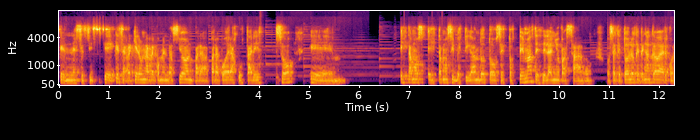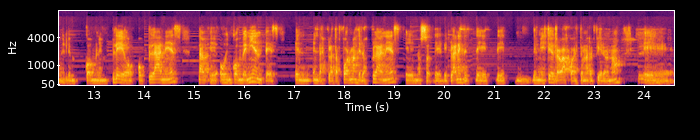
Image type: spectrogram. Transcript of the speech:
que, necesite, que, se requiera una recomendación para, para poder ajustar eso estamos, estamos investigando todos estos temas desde el año pasado. O sea que todo lo que tenga que ver con el em, con empleo o planes eh, o inconvenientes en, las plataformas de los planes, eh, de, planes del Ministerio de Trabajo, a esto me refiero, ¿no? Eh,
